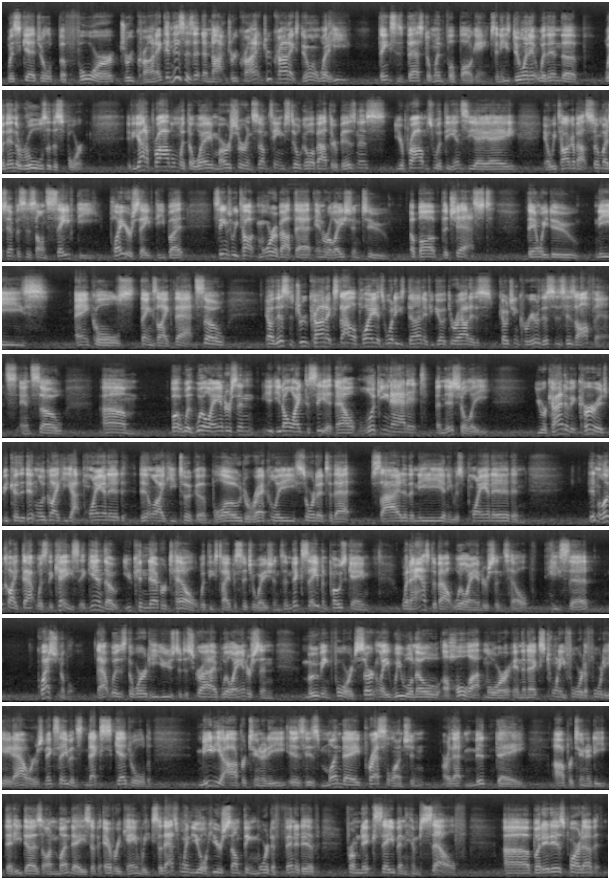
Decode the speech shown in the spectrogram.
was scheduled before Drew Cronic. And this isn't a not Drew Cronic. Drew Cronic's doing what he thinks is best to win football games, and he's doing it within the within the rules of the sport. If you got a problem with the way Mercer and some teams still go about their business, your problems with the NCAA, you know, we talk about so much emphasis on safety, player safety, but seems we talk more about that in relation to above the chest than we do knees, ankles, things like that. So, you know, this is Drew Cronic's style of play. It's what he's done. If you go throughout his coaching career, this is his offense. And so, um, but with Will Anderson, you, you don't like to see it. Now, looking at it initially, you were kind of encouraged because it didn't look like he got planted, didn't like he took a blow directly, sort of to that side of the knee, and he was planted and didn't look like that was the case. Again, though, you can never tell with these type of situations. And Nick Saban post game, when asked about Will Anderson's health, he said questionable. That was the word he used to describe Will Anderson moving forward. Certainly, we will know a whole lot more in the next 24 to 48 hours. Nick Saban's next scheduled media opportunity is his Monday press luncheon, or that midday opportunity that he does on Mondays of every game week. So that's when you'll hear something more definitive from Nick Saban himself, uh, but it is part of it.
